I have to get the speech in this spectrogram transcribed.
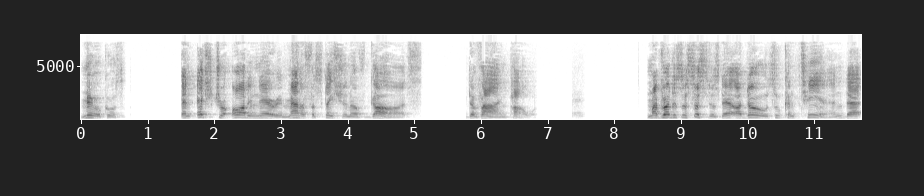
miracles, an extraordinary manifestation of God's divine power. My brothers and sisters, there are those who contend that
